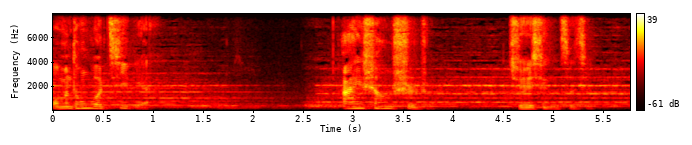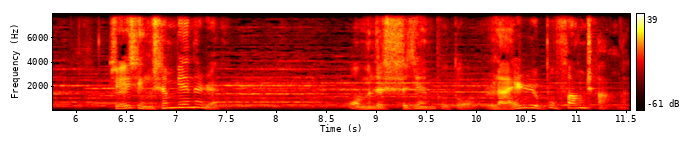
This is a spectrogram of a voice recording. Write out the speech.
我们通过祭奠、哀伤逝者，觉醒自己，觉醒身边的人。我们的时间不多，来日不方长啊！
